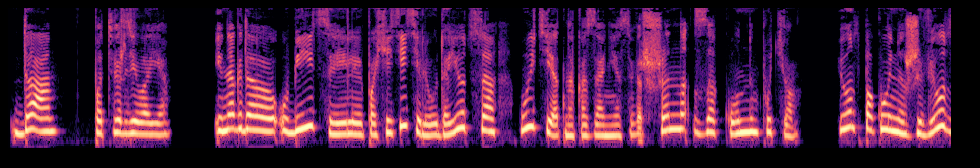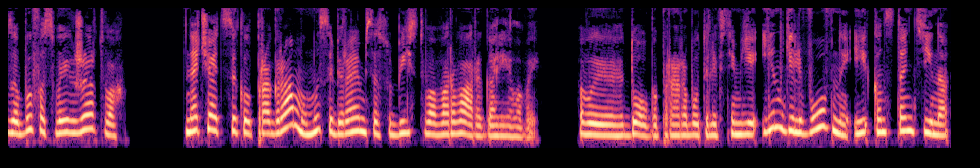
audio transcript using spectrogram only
«Да», — подтвердила я. «Иногда убийце или похитителю удается уйти от наказания совершенно законным путем, и он спокойно живет, забыв о своих жертвах. Начать цикл программы мы собираемся с убийства Варвары Гореловой. Вы долго проработали в семье Инги Львовны и Константина,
